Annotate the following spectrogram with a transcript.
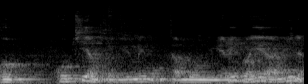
recopie entre guillemets mon tableau numérique, vous voyez, à l'huile.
